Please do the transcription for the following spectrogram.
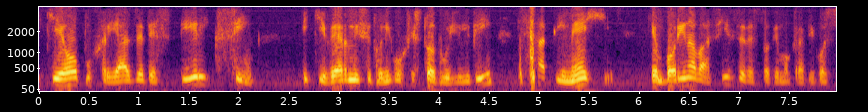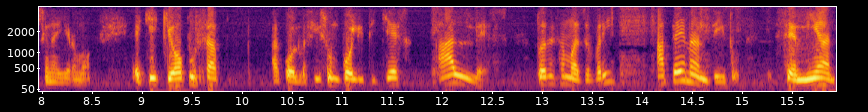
και όπου χρειάζεται στήριξη η κυβέρνηση του Νίκου Χριστοδουλίδη θα την έχει και μπορεί να βασίζεται στο Δημοκρατικό Συναγερμό. Εκεί και όπου θα ακολουθήσουν πολιτικές άλλες, τότε θα μας βρει απέναντί του σε μια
